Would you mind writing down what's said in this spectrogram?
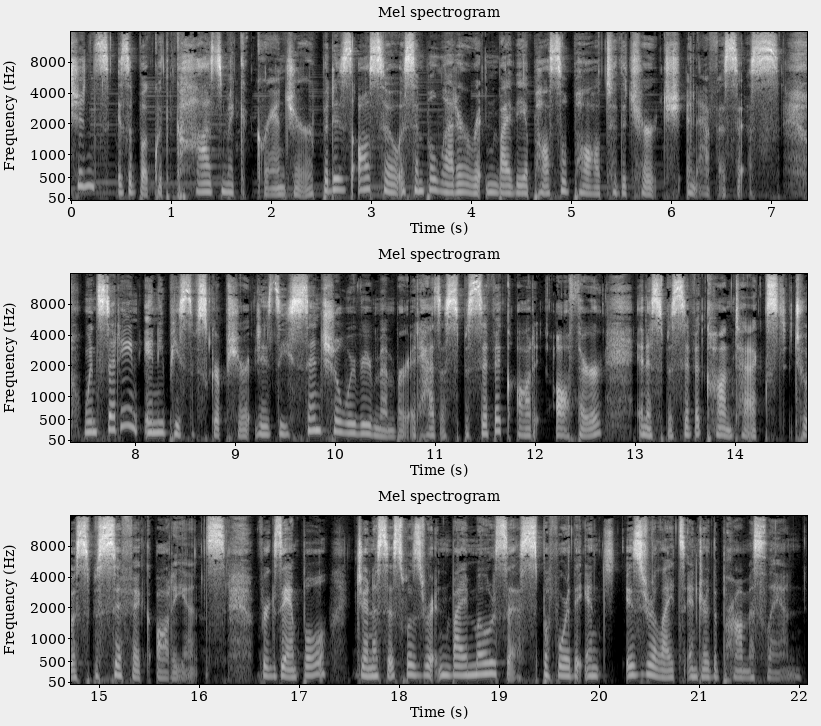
Ephesians is a book with cosmic grandeur, but is also a simple letter written by the Apostle Paul to the church in Ephesus. When studying any piece of scripture, it is essential we remember it has a specific author in a specific context to a specific audience. For example, Genesis was written by Moses before the Israelites entered the promised land.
